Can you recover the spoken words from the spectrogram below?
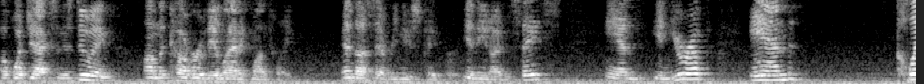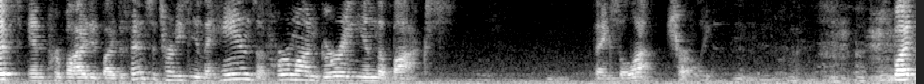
of what Jackson is doing on the cover of the Atlantic Monthly, and thus every newspaper in the United States and in Europe and clipped and provided by defense attorneys in the hands of Hermann Goering in the box. Thanks a lot, Charlie. But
